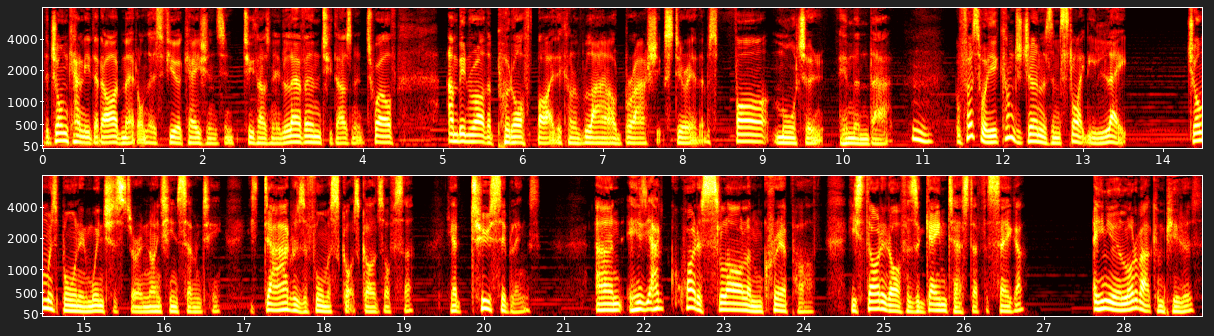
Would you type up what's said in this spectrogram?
The John Cantlie that I'd met on those few occasions in 2011, 2012, and been rather put off by the kind of loud, brash exterior. There was far more to him than that. Hmm. Well, first of all, he'd come to journalism slightly late. John was born in Winchester in 1970. His dad was a former Scots Guards officer. He had two siblings, and he had quite a slalom career path. He started off as a game tester for Sega. He knew a lot about computers.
